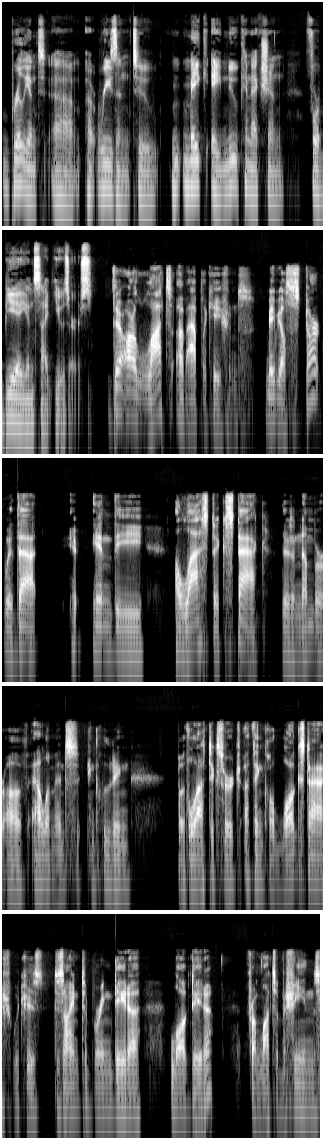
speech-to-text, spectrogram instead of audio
brilliant uh, reason to make a new connection for BA Insight users. There are lots of applications. Maybe I'll start with that in the Elastic Stack there's a number of elements, including both Elasticsearch, a thing called Logstash, which is designed to bring data, log data from lots of machines,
